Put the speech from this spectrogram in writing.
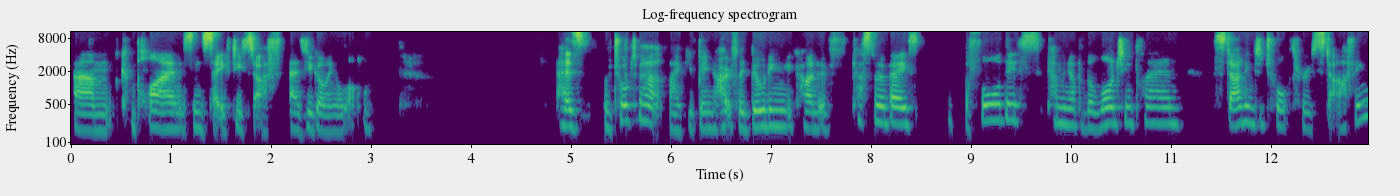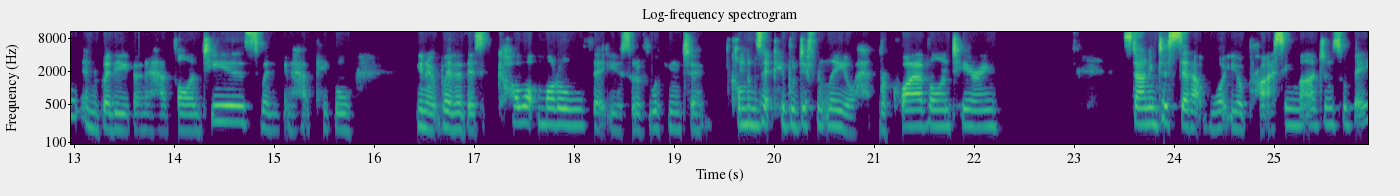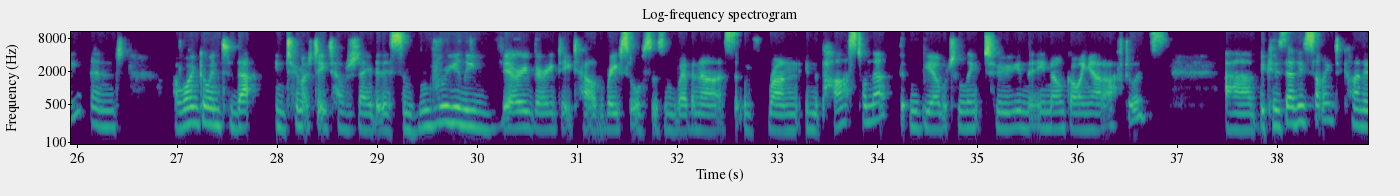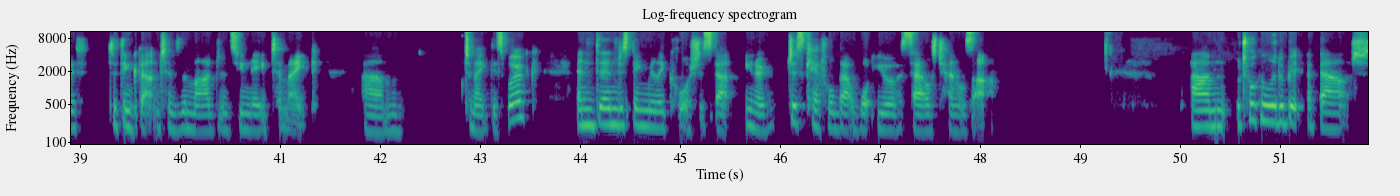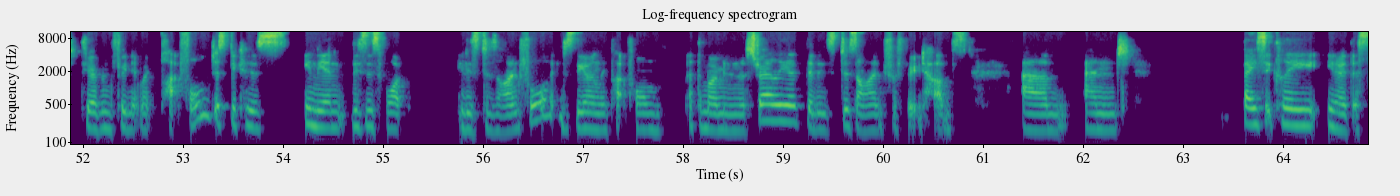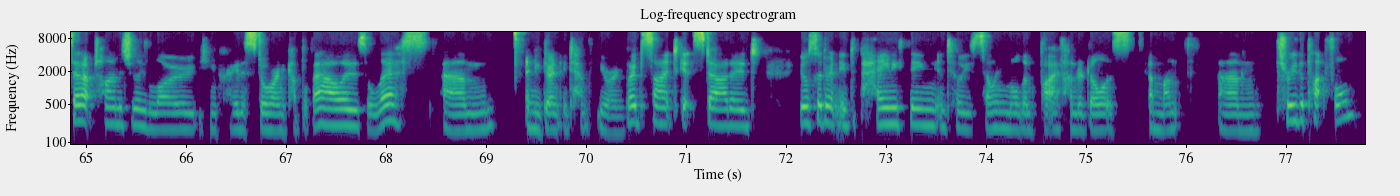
um, compliance and safety stuff as you're going along. As we've talked about, like you've been hopefully building your kind of customer base before this, coming up with a launching plan, starting to talk through staffing and whether you're going to have volunteers, whether you're going to have people, you know, whether there's a co-op model that you're sort of looking to compensate people differently or require volunteering, starting to set up what your pricing margins will be. And I won't go into that in too much detail today, but there's some really very, very detailed resources and webinars that we've run in the past on that that we'll be able to link to in the email going out afterwards. Uh, because that is something to kind of to think about in terms of the margins you need to make um, to make this work. And then just being really cautious about, you know, just careful about what your sales channels are. Um, we'll talk a little bit about the Open Food Network platform, just because in the end, this is what it is designed for. It is the only platform at the moment in Australia that is designed for food hubs. Um, and basically, you know, the setup time is really low. You can create a store in a couple of hours or less, um, and you don't need to have your own website to get started. You also don't need to pay anything until you're selling more than $500 a month um, through the platform.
